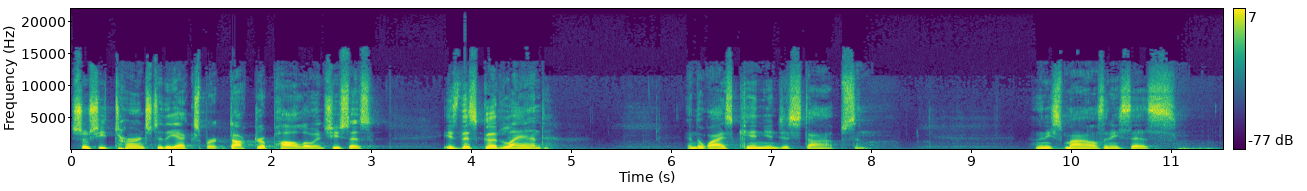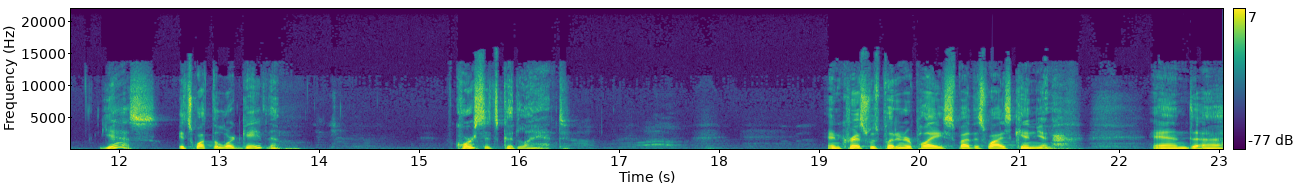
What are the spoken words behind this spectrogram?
So she turns to the expert, Dr. Apollo, and she says, Is this good land? And the wise Kenyan just stops and and then he smiles and he says, Yes, it's what the Lord gave them. Of course, it's good land. And Chris was put in her place by this wise Kenyan. And uh,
